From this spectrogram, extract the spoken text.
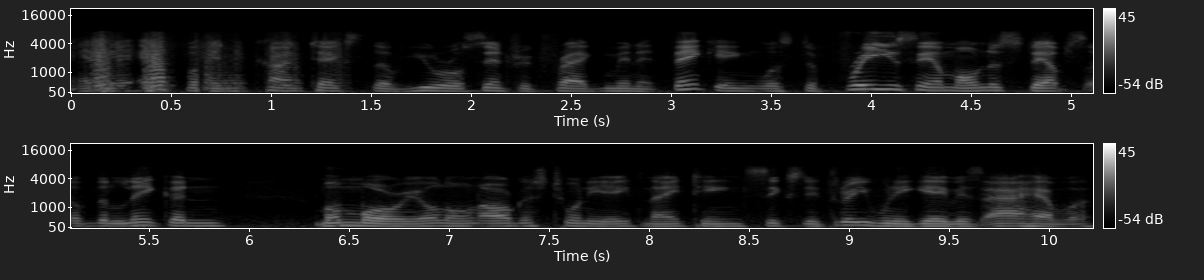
And the effort in the context of Eurocentric fragmented thinking was to freeze him on the steps of the Lincoln Memorial on August 28, 1963, when he gave his I Have a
